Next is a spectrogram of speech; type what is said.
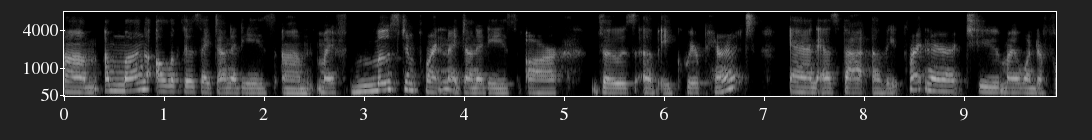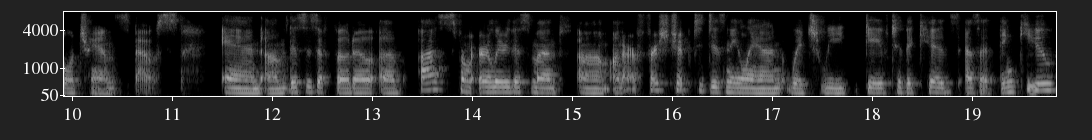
Um, among all of those identities, um, my f- most important identities are those of a queer parent and as that of a partner to my wonderful trans spouse. And um, this is a photo of us from earlier this month um, on our first trip to Disneyland, which we gave to the kids as a thank you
